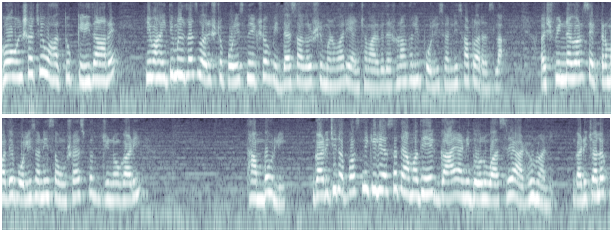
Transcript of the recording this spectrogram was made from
गोवंशाची वाहतूक केली जाणार आहे. ही माहिती मिळताच वरिष्ठ पोलीस निरीक्षक विद्यासागर श्रीमणवार यांच्या मार्गदर्शनाखाली पोलिसांनी सापळा रचला. अश्विन नगर सेक्टरमध्ये पोलिसांनी संशयास्पद जिनो गाडी थांबवली. गाडीची तपासणी केली असता त्यामध्ये एक गाय आणि दोन वासरे आढळून आली. गाडी चालक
